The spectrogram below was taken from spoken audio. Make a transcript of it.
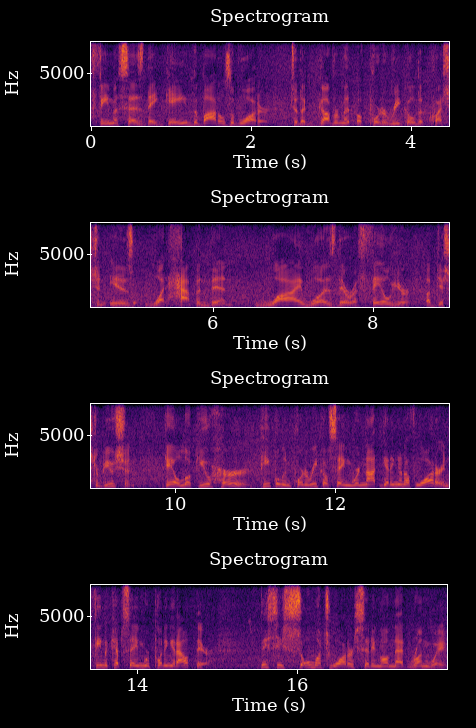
FEMA says they gave the bottles of water to the government of Puerto Rico. The question is, what happened then? Why was there a failure of distribution? Gayle, look, you heard people in Puerto Rico saying we're not getting enough water, and FEMA kept saying we're putting it out there. This is so much water sitting on that runway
